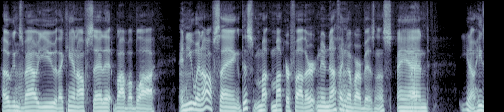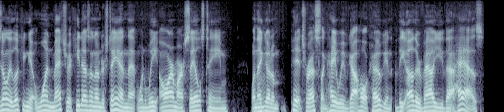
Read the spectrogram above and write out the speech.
Hogan's uh-huh. value, they can't offset it, blah, blah, blah. And uh-huh. you went off saying this mu- mucker father knew nothing uh-huh. of our business. And, you know, he's only looking at one metric. He doesn't understand that when we arm our sales team, when they mm-hmm. go to pitch wrestling, hey, we've got Hulk Hogan, the other value that has.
